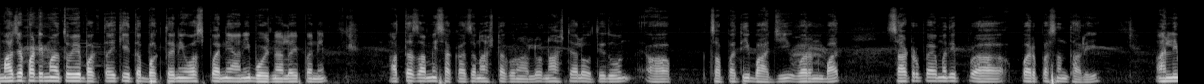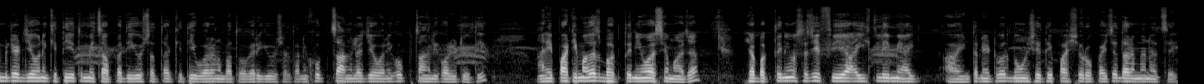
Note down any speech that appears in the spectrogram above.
माझ्या पाठीमागे तुम्ही बघताय की इथं भक्तनिवास पण आहे आणि भोजनालय पण आहे. आत्ताच आम्ही सकाळचा नाश्ता करून आलो. नाश्त्याला होते दोन चपाती भाजी वरण भात. साठ रुपयामध्ये प पर पर्सन थाळी. अनलिमिटेड जेवण आहे, किती तुम्ही चपाती घेऊ शकता किती वरण भात वगैरे घेऊ शकता. आणि खूप चांगलं जेवण आहे खूप चांगली क्वालिटी होती. आणि पाठीमागच भक्तनिवास आहे माझ्या ह्या भक्तनिवासाची फी ऐकली मी ऐक इंटरनेटवर दोनशे ते पाचशे रुपयाच्या दरम्यानच आहे.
